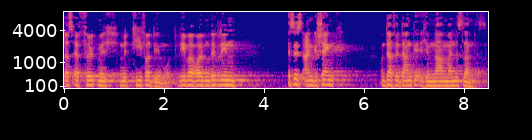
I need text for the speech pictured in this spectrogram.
das erfüllt mich mit tiefer Demut. Lieber Reuven Rivlin, es ist ein Geschenk und dafür danke ich im Namen meines Landes.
